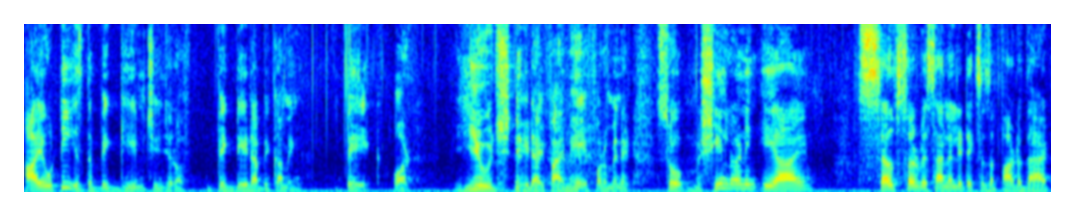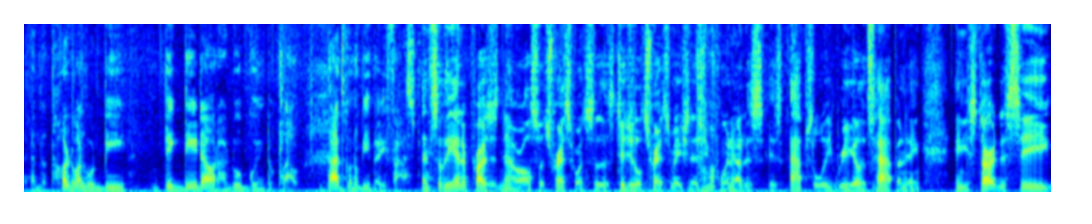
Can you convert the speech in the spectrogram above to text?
IoT is the big game changer of big data becoming big or huge data, if I may, for a minute. So machine learning AI, self-service analytics as a part of that, and the third one would be big data or Hadoop going to cloud. That's going to be very fast. And so the enterprises now are also transforming. So this digital transformation, as uh -huh. you uh-huh. point out, is, is absolutely real, it's happening. And you're starting to see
